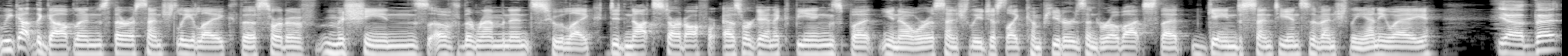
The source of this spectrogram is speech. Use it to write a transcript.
we got the goblins. They're essentially like the sort of machines of the remnants who like did not start off as organic beings, but you know were essentially just like computers and robots that gained sentience eventually anyway. Yeah, that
